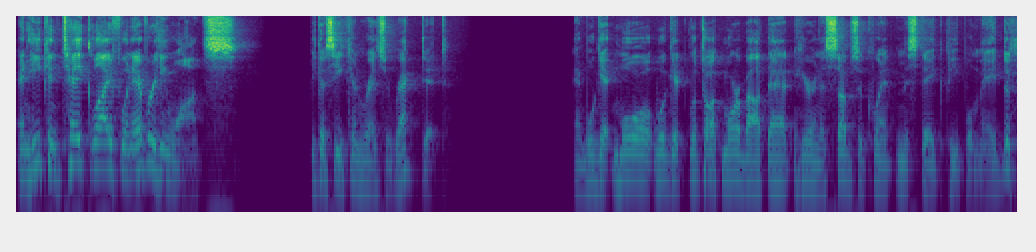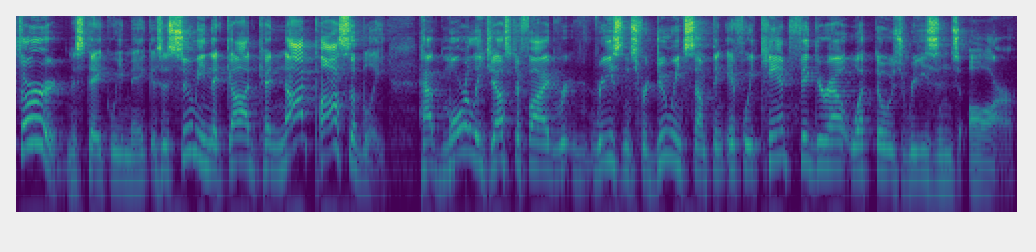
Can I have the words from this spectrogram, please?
and he can take life whenever he wants because he can resurrect it. And we'll get more we'll get we'll talk more about that here in a subsequent mistake people made. The third mistake we make is assuming that God cannot possibly have morally justified re- reasons for doing something if we can't figure out what those reasons are.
